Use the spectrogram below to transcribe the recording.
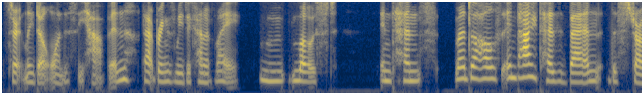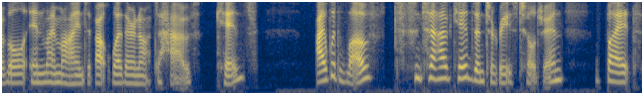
certainly don't want to see happen. That brings me to kind of my m- most intense mental health impact has been the struggle in my mind about whether or not to have kids. I would love t- to have kids and to raise children, but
